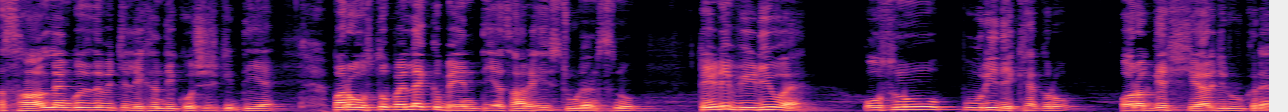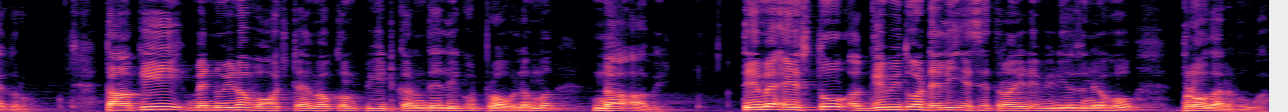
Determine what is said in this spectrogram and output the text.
ਆਸਾਨ ਲੈਂਗੁਏਜ ਦੇ ਵਿੱਚ ਲਿਖਣ ਦੀ ਕੋਸ਼ਿਸ਼ ਕੀਤੀ ਹੈ। ਪਰ ਉਸ ਤੋਂ ਪਹਿਲਾਂ ਇੱਕ ਬੇਨਤੀ ਹੈ ਸਾਰੇ ਹੀ ਸਟੂਡੈਂਟਸ ਨੂੰ ਕਿ ਜਿਹੜੀ ਵੀਡੀਓ ਹੈ ਉਸ ਨੂੰ ਪੂਰੀ ਦੇਖਿਆ ਕਰੋ ਔਰ ਅੱਗੇ ਸ਼ੇਅਰ ਜ਼ਰੂਰ ਕਰਿਆ ਕਰੋ ਤਾਂ ਕਿ ਮੈਨੂੰ ਜਿਹੜਾ ਵਾਚ ਟਾਈਮ ਹੈ, ਉਹ ਕੰਪੀਟ ਕਰਨ ਦੇ ਲਈ ਕੋਈ ਪ੍ਰੋਬਲਮ ਨਾ ਆਵੇ। ਤੇ ਮੈਂ ਇਸ ਤੋਂ ਅੱਗੇ ਵੀ ਤੁਹਾਡੇ ਲਈ ਇਸੇ ਤਰ੍ਹਾਂ ਜਿਹੜੀ ਵੀਡੀਓਜ਼ ਨੇ ਉਹ ਬਣਾਉਂਦਾ ਰਹੂੰਗਾ।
